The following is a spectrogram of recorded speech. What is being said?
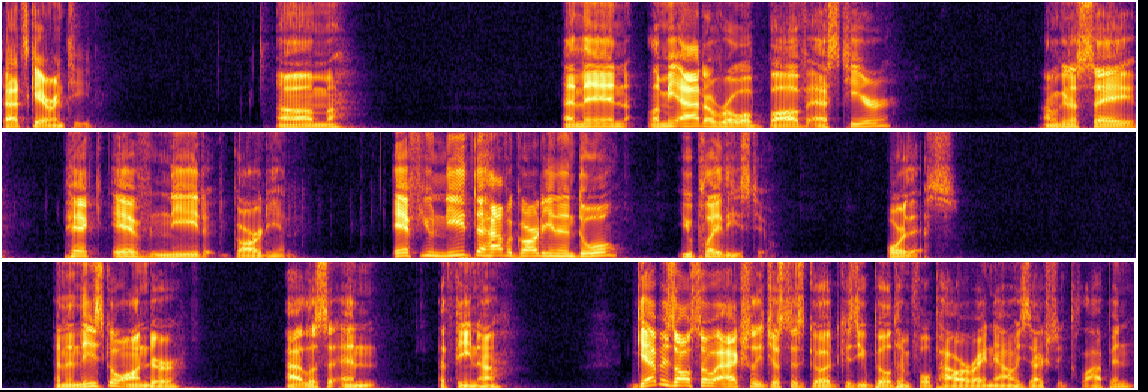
That's guaranteed. Um and then let me add a row above S tier. I'm going to say pick if need guardian. If you need to have a guardian in duel, you play these two or this. And then these go under Atlas and Athena. Geb is also actually just as good because you build him full power right now. He's actually clapping.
